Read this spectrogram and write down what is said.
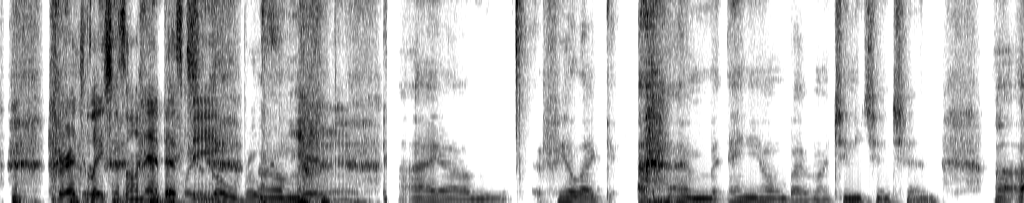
Congratulations on that. That's way go, bro. Um, yeah. I um, feel like I'm hanging on by my chinny chin chin. Uh,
